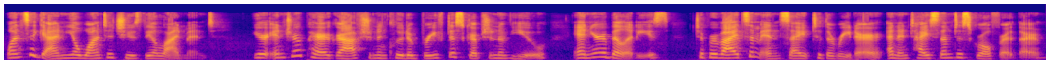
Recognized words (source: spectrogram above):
Once again, you'll want to choose the alignment. Your intro paragraph should include a brief description of you and your abilities to provide some insight to the reader and entice them to scroll further.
